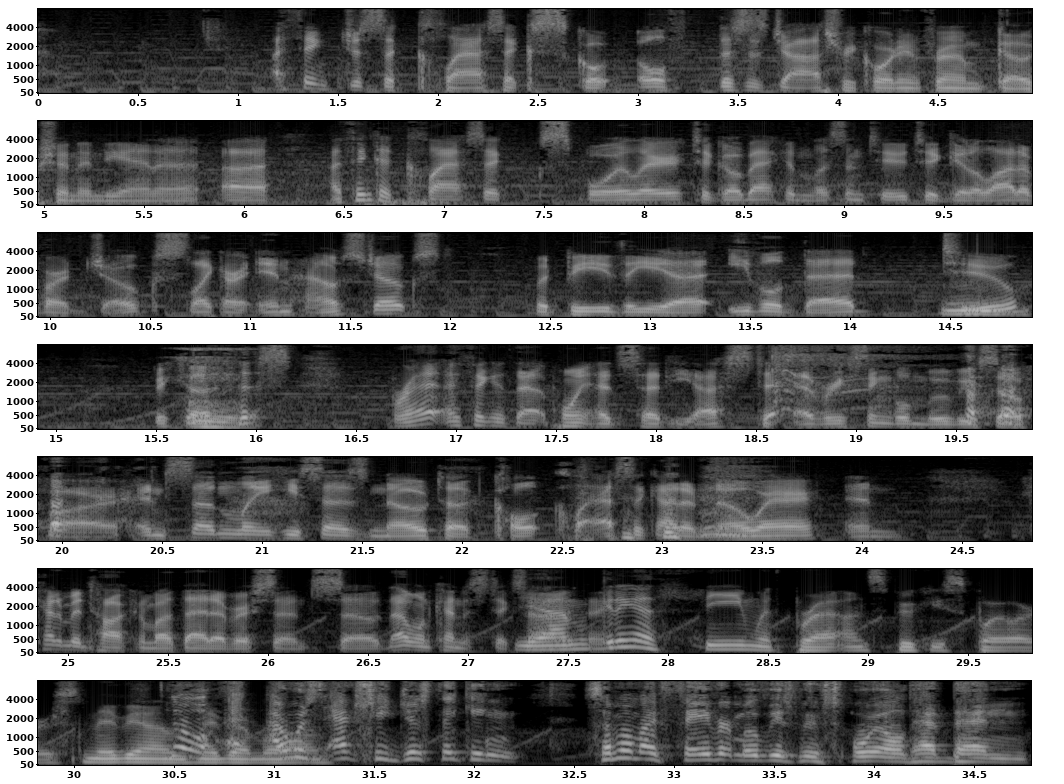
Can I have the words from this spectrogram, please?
I think just a classic. Sco- oh, this is Josh recording from Goshen, Indiana. Uh, I think a classic spoiler to go back and listen to to get a lot of our jokes, like our in-house jokes, would be the uh, Evil Dead Two, because. Brett, I think at that point had said yes to every single movie so far, and suddenly he says no to cult classic out of nowhere, and kind of been talking about that ever since. So that one kind of sticks out. Yeah, I I'm getting a theme with Brett on spooky spoilers. Maybe I'm No, maybe I'm wrong. I was actually just thinking some of my favorite movies we've spoiled have been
